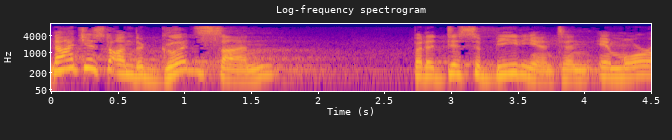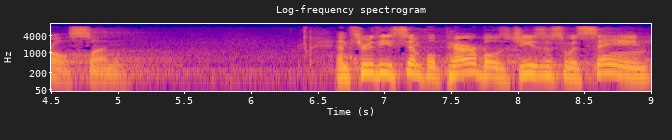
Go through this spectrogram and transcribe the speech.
Not just on the good son, but a disobedient and immoral son. And through these simple parables, Jesus was saying,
